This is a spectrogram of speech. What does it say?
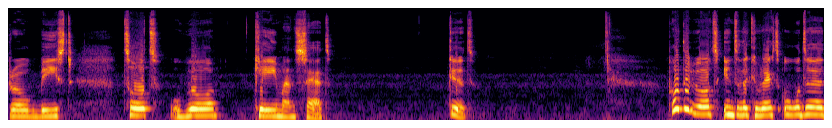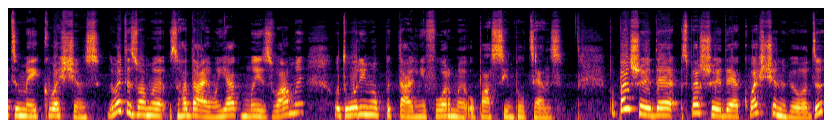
broke, beast, thought, were, came and said. Good. Put the words order to make questions. Давайте з вами згадаємо, як ми з вами утворюємо питальні форми у past simple tense. По-перше, йде, спершу йде question word,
